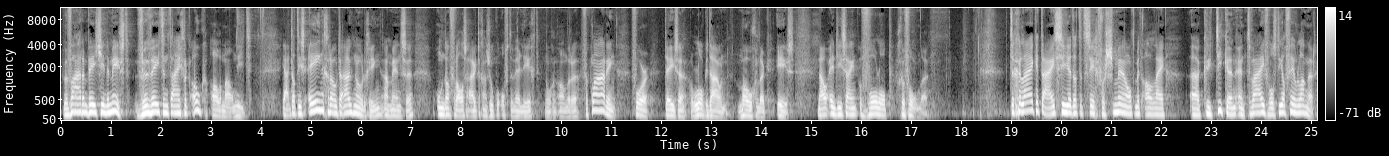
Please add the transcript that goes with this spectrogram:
We waren een beetje in de mist. We weten het eigenlijk ook allemaal niet. Ja, dat is één grote uitnodiging aan mensen om dan vooral eens uit te gaan zoeken of er wellicht nog een andere verklaring voor deze lockdown mogelijk is. Nou, en die zijn volop gevonden. Tegelijkertijd zie je dat het zich versmelt met allerlei uh, kritieken en twijfels die al veel langer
